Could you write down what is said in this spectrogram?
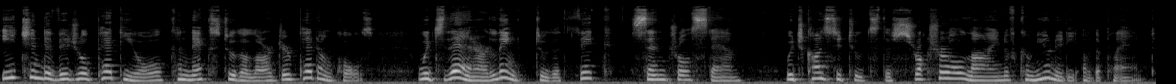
Each individual petiole connects to the larger peduncles, which then are linked to the thick central stem, which constitutes the structural line of community of the plant.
